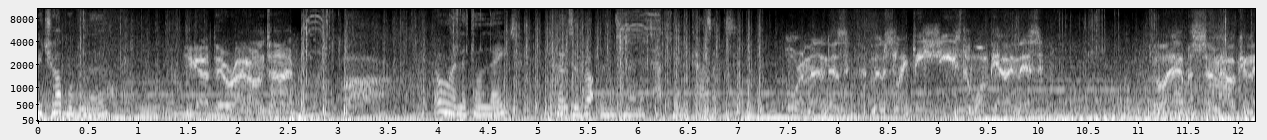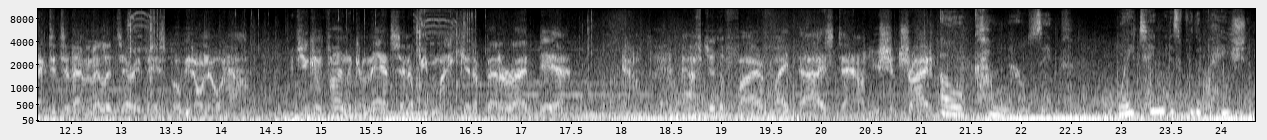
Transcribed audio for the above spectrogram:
be trouble below. You got there right on time. Or a little late. Those are Rutland's men attacking the Kazakhs. Or Amanda's. Most likely she's the one behind this. The lab is somehow connected to that military base, but we don't know how. If you can find the command center, we might get a better idea. Now, after the firefight dies down, you should try to... Oh, come now, Zip. Waiting is for the patient.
